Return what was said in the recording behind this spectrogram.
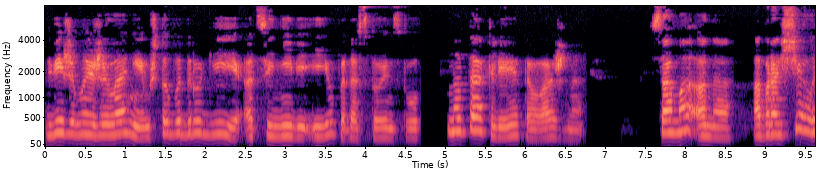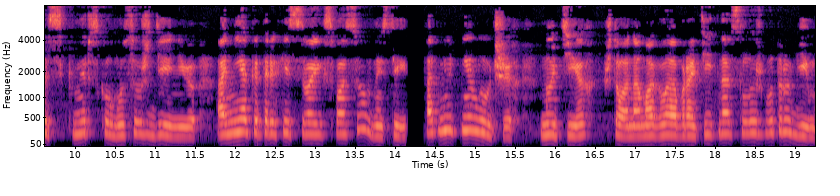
движимое желанием, чтобы другие оценили ее по достоинству. Но так ли это важно? Сама она обращалась к мирскому суждению о некоторых из своих способностей, отнюдь не лучших, но тех, что она могла обратить на службу другим.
